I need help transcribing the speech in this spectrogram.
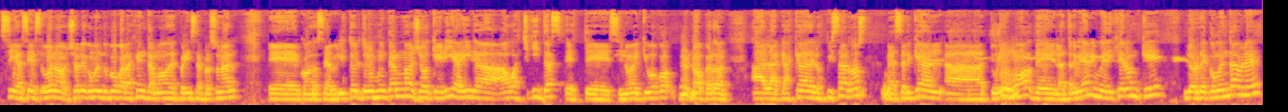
Sí, así es. Bueno, yo le comento un poco a la gente a modo de experiencia personal. Eh, cuando se habilitó el turismo interno, yo quería ir a Aguas Chiquitas, este, si no me equivoco, no, perdón, a la cascada de los Pizarros. Me acerqué al a turismo de la terminal y me dijeron que lo recomendable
